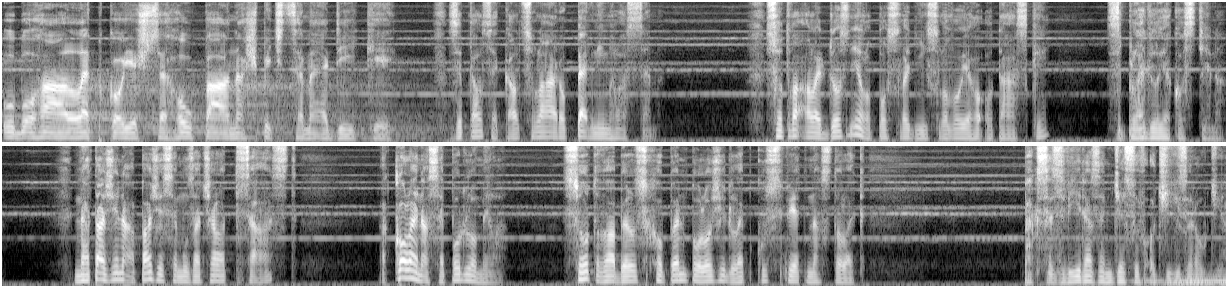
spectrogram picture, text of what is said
ubohá lepko, jež se houpá na špičce mé dýky? Zeptal se Kalcoláro pevným hlasem. Sotva ale doznělo poslední slovo jeho otázky, zbledl jako stěna. Natažená paže se mu začala třást a kolena se podlomila. Sotva byl schopen položit lepku zpět na stolek. Pak se s výrazem děsu v očích zroutil.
